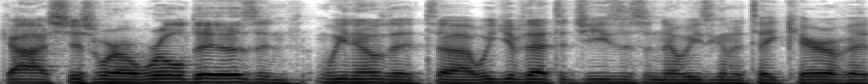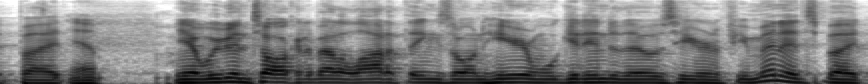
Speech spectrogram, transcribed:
gosh, just where our world is. And we know that uh, we give that to Jesus and know He's going to take care of it. But, Yep. yeah, we've been talking about a lot of things on here, and we'll get into those here in a few minutes. But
